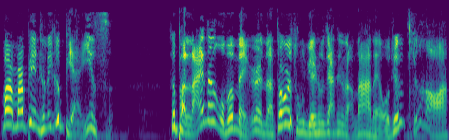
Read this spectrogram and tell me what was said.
慢慢变成了一个贬义词。就本来呢，我们每个人呢都是从原生家庭长大的，我觉得挺好啊。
